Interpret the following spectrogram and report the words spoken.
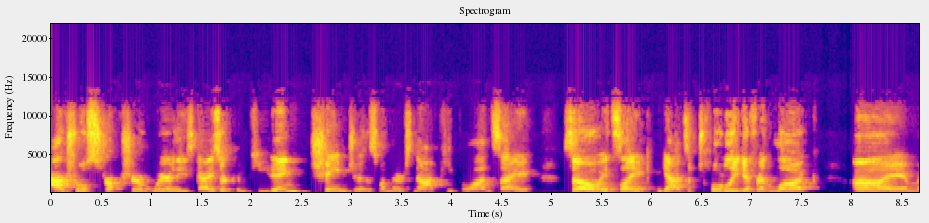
actual structure of where these guys are competing changes when there's not people on site. So it's like, yeah, it's a totally different look. Um,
